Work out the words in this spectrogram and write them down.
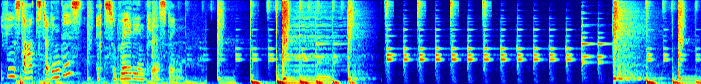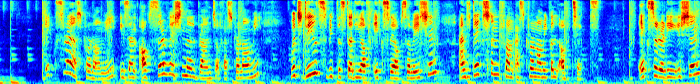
If you start studying this, it's very interesting. X ray astronomy is an observational branch of astronomy which deals with the study of X ray observation and detection from astronomical objects. X ray radiation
